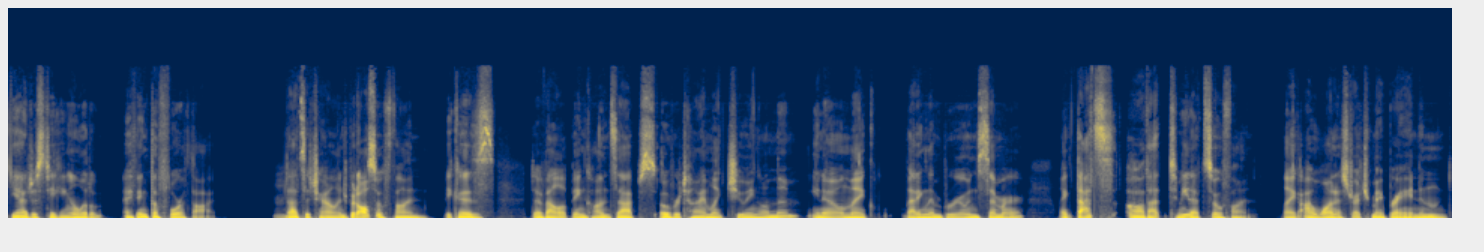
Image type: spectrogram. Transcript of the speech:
yeah, just taking a little. I think the forethought that's a challenge, but also fun because developing concepts over time, like chewing on them, you know, and like letting them brew and simmer, like that's, oh, that to me, that's so fun. Like I want to stretch my brain and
